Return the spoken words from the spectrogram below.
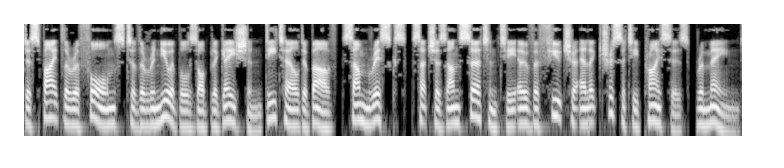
Despite the reforms to the renewables obligation detailed above, some risks, such as uncertainty over future electricity prices, remained.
